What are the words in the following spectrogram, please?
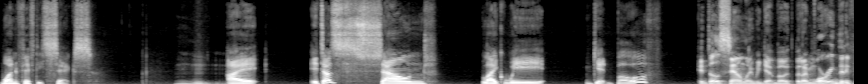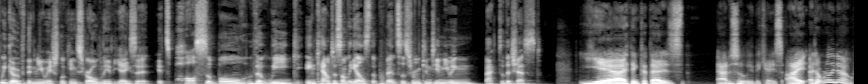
156. Hmm. I. It does sound like we get both. It does sound like we get both, but I'm worried that if we go for the newish looking scroll near the exit, it's possible that we encounter something else that prevents us from continuing back to the chest. Yeah, I think that that is absolutely the case. I, I don't really know.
